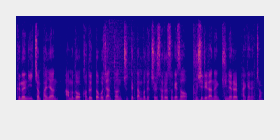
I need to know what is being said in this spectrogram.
그는 2008년 아무도 거들떠보지 않던 주택담보대출 서류 속에서 부실이라는 균열을 발견했죠.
